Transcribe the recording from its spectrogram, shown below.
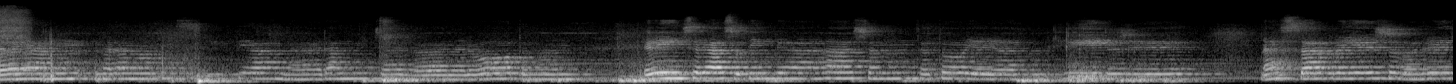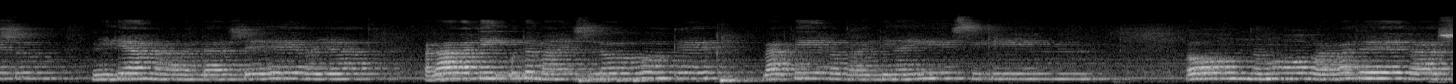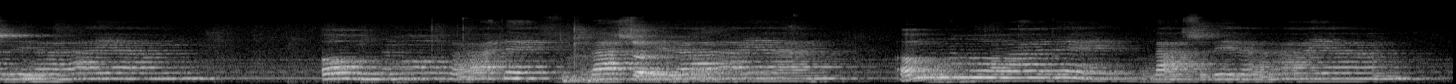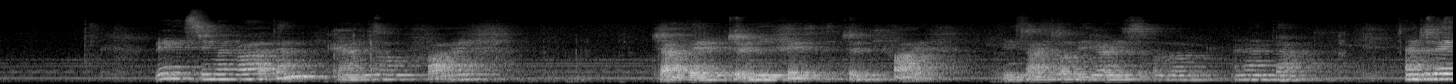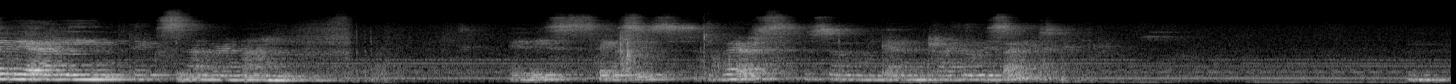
रं नरम दीत्या नरं जगा नरोत्मन् ऐं सरास्वति व्यासं नस्ताप्रयेषु भरेषु नित्या भगवता सेवया भगवति उत्तमाय श्लोके भक्ति भगवति नैश्चिकीम् Om Namo Bhagavate Vasudevaya. Om Namo Bhagavate Om Namo Bhagavate Vasudevaya. Read Srimad Bhagavatam, Canto 5, Chapter 25th, 25, entitled The Journeys of Lord Ananta. And today we are reading text number 9. And this text is a verse, so we can try to recite. Mm.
